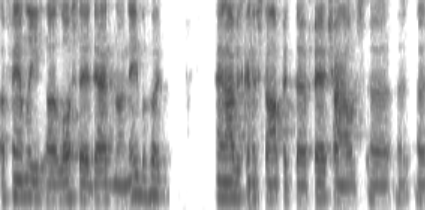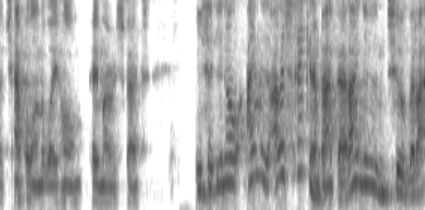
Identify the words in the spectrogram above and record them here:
a family uh, lost their dad in our neighborhood. And I was going to stop at Fairchild's uh, uh, uh, chapel on the way home, pay my respects. He said, you know, I, knew, I was thinking about that. I knew them too, but I,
